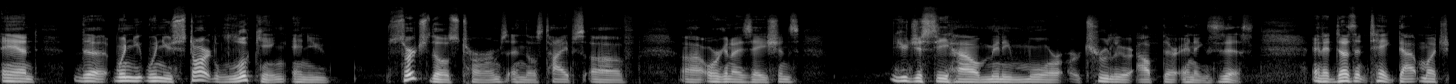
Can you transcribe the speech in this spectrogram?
And the when you when you start looking and you search those terms and those types of uh, organizations, you just see how many more are truly out there and exist. And it doesn't take that much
